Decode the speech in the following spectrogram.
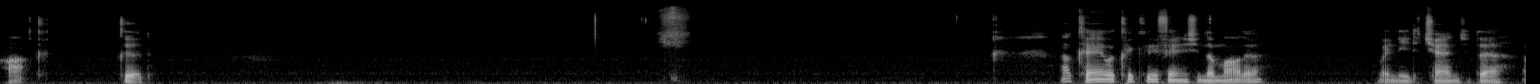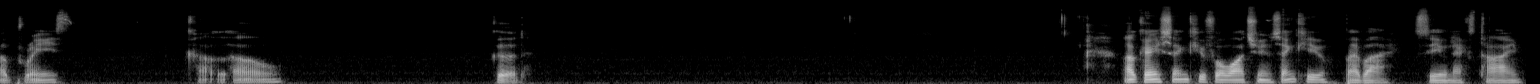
arc. Good. Okay we quickly finish the model. We need to change the appraise color. Good Okay, thank you for watching. Thank you. Bye bye. See you next time.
